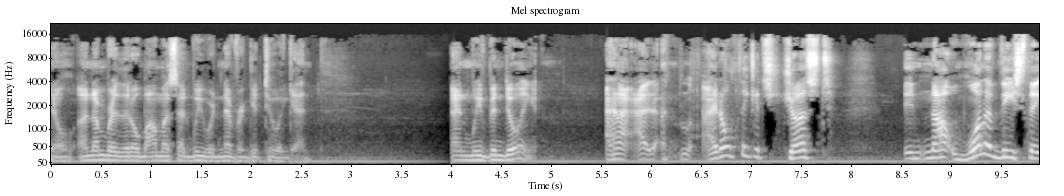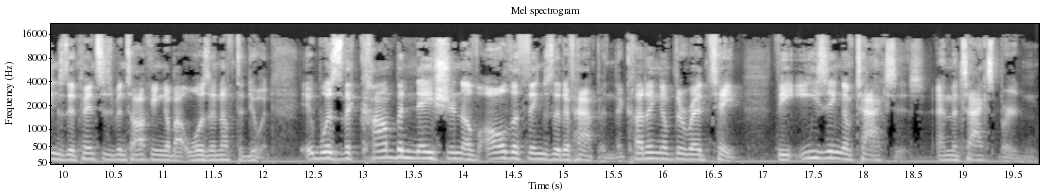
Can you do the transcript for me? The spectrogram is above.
you know, a number that Obama said we would never get to again. And we've been doing it. And I, I, I don't think it's just not one of these things that Pence has been talking about was enough to do it. It was the combination of all the things that have happened the cutting of the red tape, the easing of taxes and the tax burden,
